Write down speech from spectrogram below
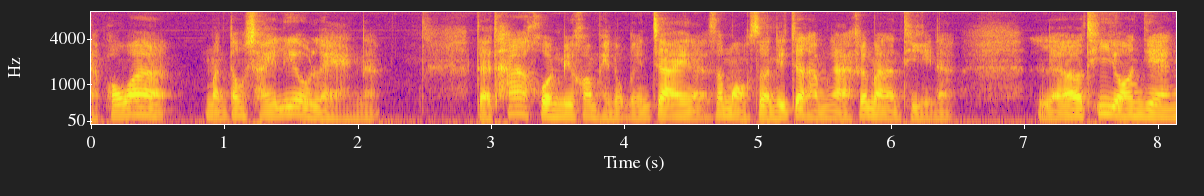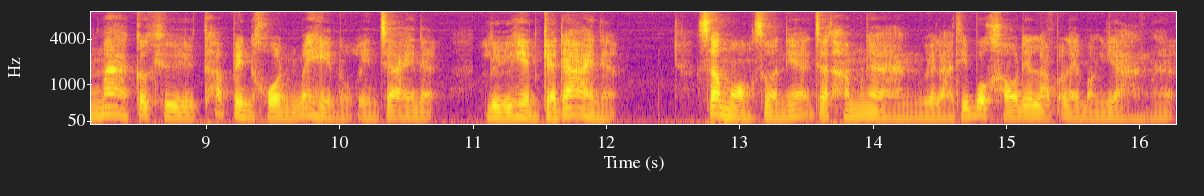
นะเพราะว่ามันต้องใช้เลี้ยวแรงนะแต่ถ้าคนมีความเห็นอกเห็นใจนะสมองส่วนนี้จะทำงานขึ้นมาทันทีนะแล้วที่ย้อนแย้งมากก็คือ ถ้าเป็นคนไม่เห็นอกเห็นใจเนี่ยหรือเห็นแก่ได้เนี่ยสมองส่วนนี้จะทำงานเวลาที่พวกเขาได้รับอะไรบางอย่างนะ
